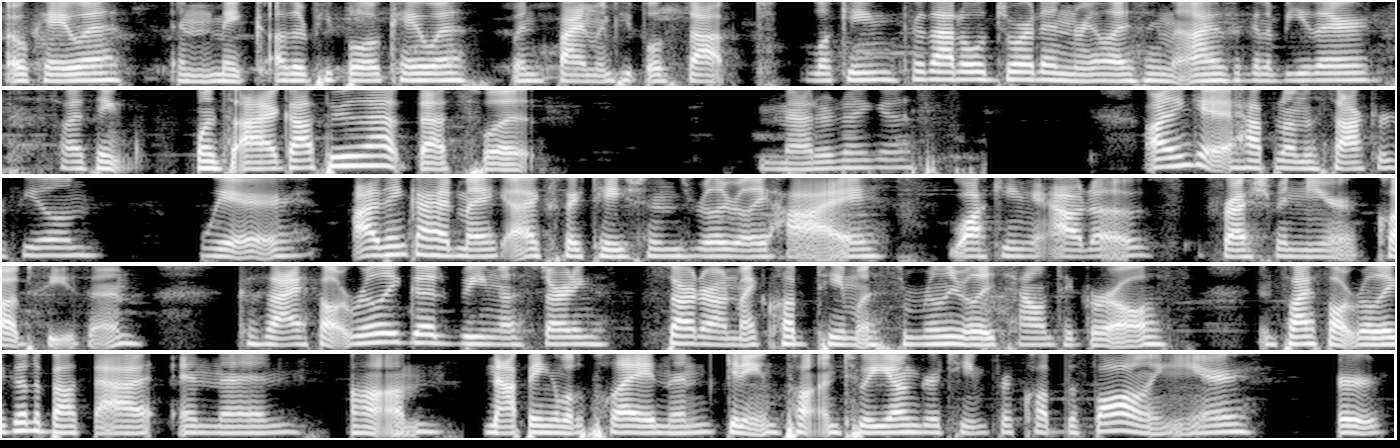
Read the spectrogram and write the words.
okay with and make other people okay with when finally people stopped looking for that old Jordan and realizing that I wasn't going to be there. So I think once I got through that, that's what mattered, I guess. I think it happened on the soccer field where I think I had my expectations really, really high walking out of freshman year club season because I felt really good being a starting starter on my club team with some really, really talented girls. And so I felt really good about that. And then um, not being able to play and then getting put onto a younger team for club the following year or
